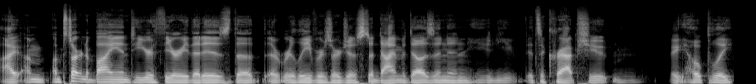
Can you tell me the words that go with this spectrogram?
I, am I'm, I'm starting to buy into your theory that is the, the relievers are just a dime a dozen and you, you, it's a crapshoot. Hopefully,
